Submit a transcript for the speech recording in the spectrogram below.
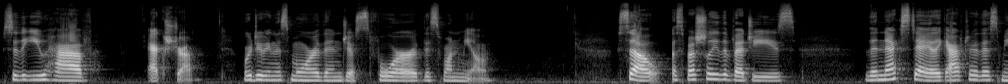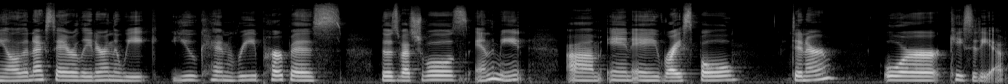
so that you have extra. We're doing this more than just for this one meal. So, especially the veggies, the next day, like after this meal, the next day or later in the week, you can repurpose those vegetables and the meat um, in a rice bowl dinner or quesadilla.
